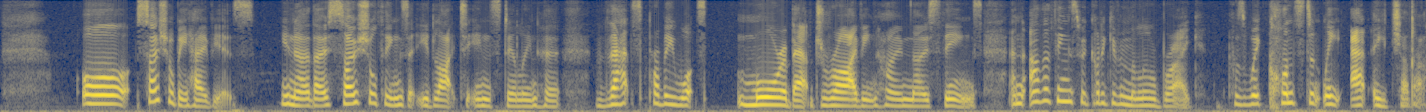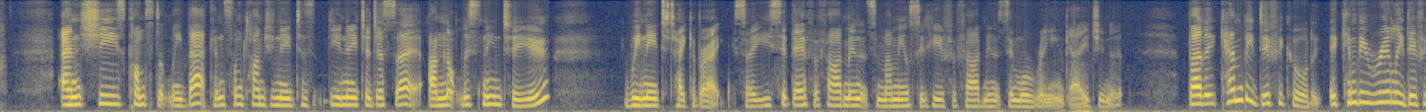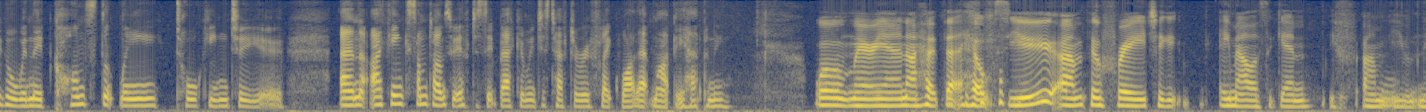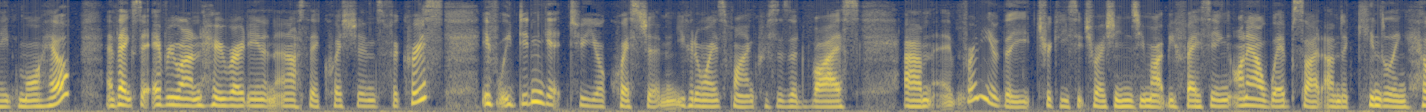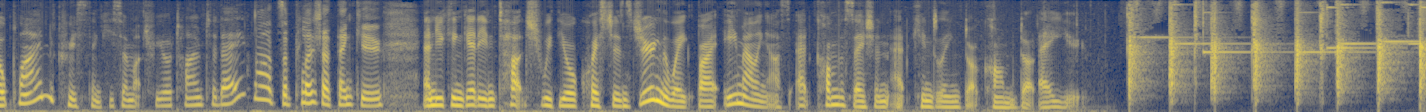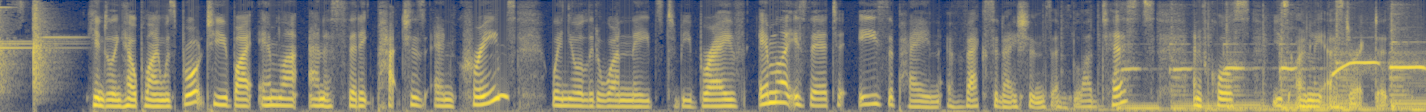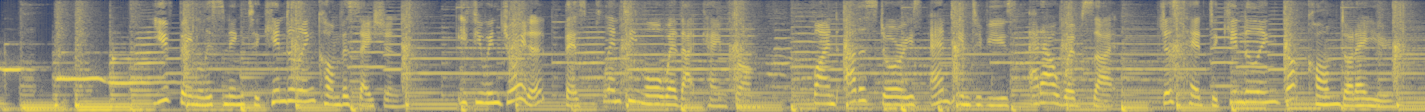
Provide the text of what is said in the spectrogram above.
Or social behaviours. You know, those social things that you'd like to instill in her. That's probably what's more about driving home those things. And other things, we've got to give them a little break because we're constantly at each other and she's constantly back. And sometimes you need to you need to just say i'm not listening to you. We need to take a break. So you sit there for five minutes and mummy will sit here for five minutes and we'll re-engage in it. But it can be difficult. It can be really difficult when they're constantly talking to you. And i think sometimes we have to sit back and we just have to reflect why that might be happening. Well, Marianne, I hope that helps you. Um, feel free to email us again if um, you need more help. And thanks to everyone who wrote in and asked their questions for Chris. If we didn't get to your question, you can always find Chris's advice um, for any of the tricky situations you might be facing on our website under Kinderling Helpline. Chris, thank you so much for your time today. oh, it's a pleasure thank you And you can get in touch with your questions during the week by emailing us at conversation at kinderling.com.au. Kinderling Helpline was brought to you by EMLA Anaesthetic Patches and Creams. When your little one needs to be brave, EMLA is there to ease the pain of vaccinations and blood tests. And of course, use only as directed. You've been listening to Kinderling Conversation. If you enjoyed it, there's plenty more where that came from. Find other stories and interviews at our website. Just head to kinderling.com.au.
